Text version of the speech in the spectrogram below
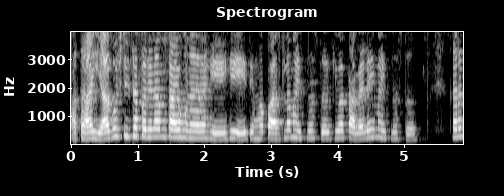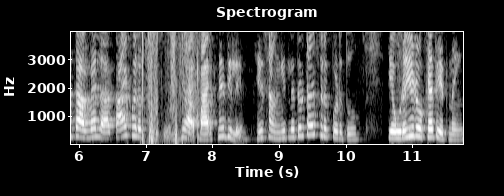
आता या गोष्टीचा परिणाम काय होणार आहे हे तेव्हा पार्थला माहीत नसतं किंवा काव्यालाही माहीत नसतं. कारण काव्याला काय फरक पडतो? म्हणजे पार्थने दिले. हे सांगितलं तर काय फरक पडतो? एवढंही डोक्यात येत नाही.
